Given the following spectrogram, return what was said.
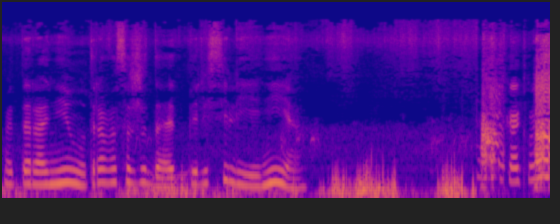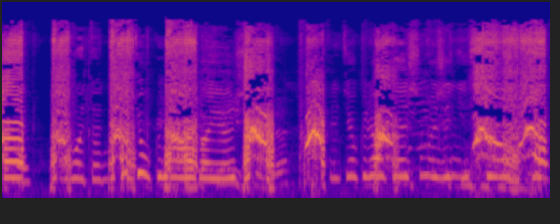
в это раннее утро вас ожидает переселение. Как вы Вот он, все крякаешь. Ты все крякаешь, мы же несемся.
